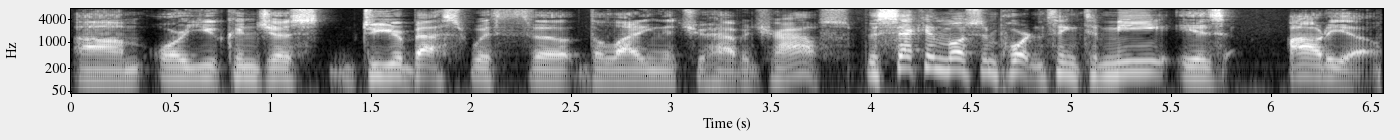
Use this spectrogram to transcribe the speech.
Um, or you can just do your best with the, the lighting that you have at your house. The second most important thing to me is audio.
